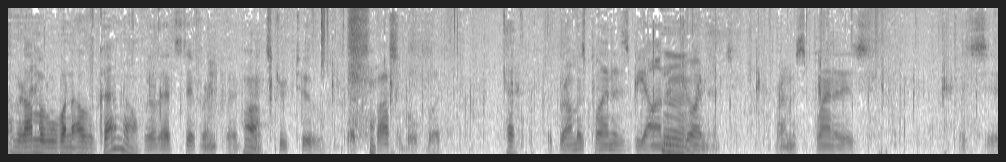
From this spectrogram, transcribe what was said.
Well, that's different, but Oh. that's true too. That's possible, but Yeah. but Brahma's planet is beyond Hmm. enjoyment. Brahma's planet is is uh,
